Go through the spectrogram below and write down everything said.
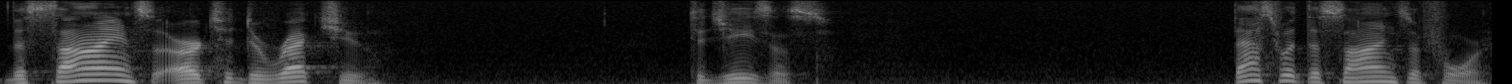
the signs are to direct you to Jesus. That's what the signs are for.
